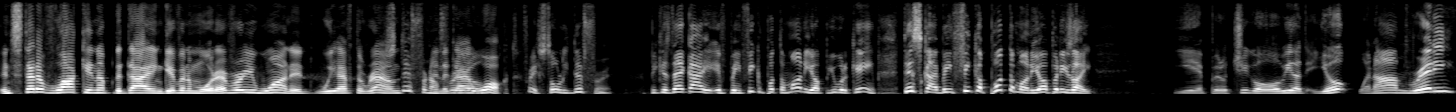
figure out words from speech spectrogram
Instead of locking up the guy and giving him whatever he wanted, we have to It's round. different. and the guy walked. It's totally different. Because that guy, if Benfica put the money up, he would have came. This guy, Benfica put the money up, and he's like, "Yeah, pero chico, olvídate. Yo, when I'm ready,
